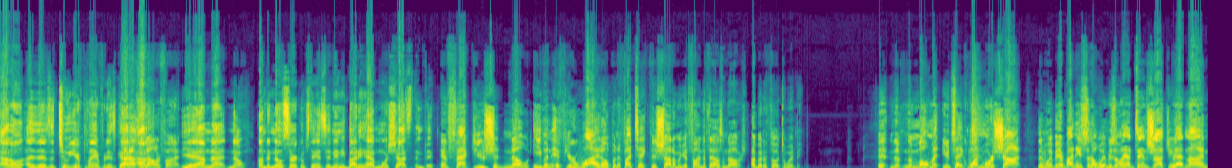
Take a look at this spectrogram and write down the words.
I don't. Uh, there's a two year plan for this guy. Thousand dollar fine. Yeah, I'm not. No, under no circumstance did anybody have more shots than Vic. In fact, you should know, even if you're wide open, if I take this shot, I'm gonna get fined a thousand dollars. I better throw it to Wemby. It, the, the moment you take one more shot than Wemby, everybody needs to know Wemby's only had ten shots. You had nine.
